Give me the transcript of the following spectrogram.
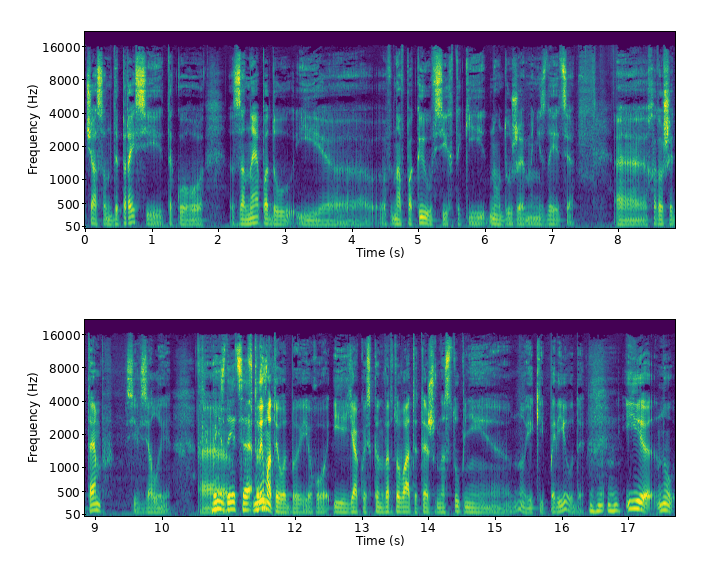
часом депресії, такого занепаду, і навпаки, у всіх такий, ну, дуже, мені здається, хороший темп всі взяли. Е, Мені здається, втримати от би його і якось конвертувати теж в наступні ну, які періоди. Uh-huh. І ну,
